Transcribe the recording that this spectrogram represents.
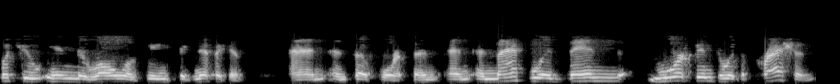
put you in the role of being significant and, and so forth. And, and, and that would then morph into a depression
